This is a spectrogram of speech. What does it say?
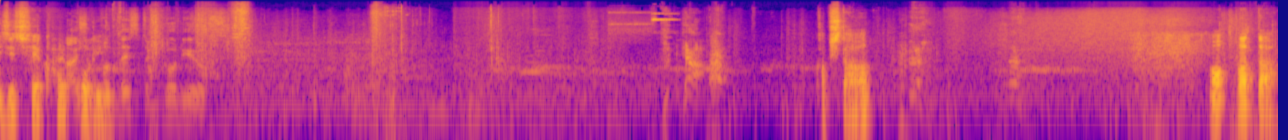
Shall 칼꼬리. 갑시다. 어 왔다.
